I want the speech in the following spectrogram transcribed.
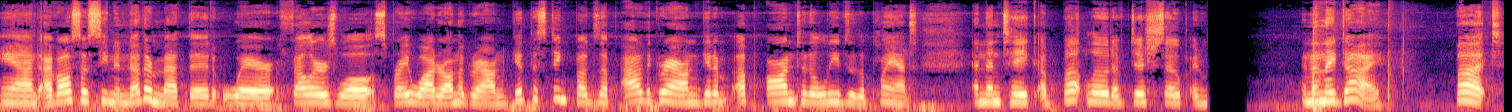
And I've also seen another method where fellers will spray water on the ground, get the stink bugs up out of the ground, get them up onto the leaves of the plants, and then take a buttload of dish soap and and then they die. But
